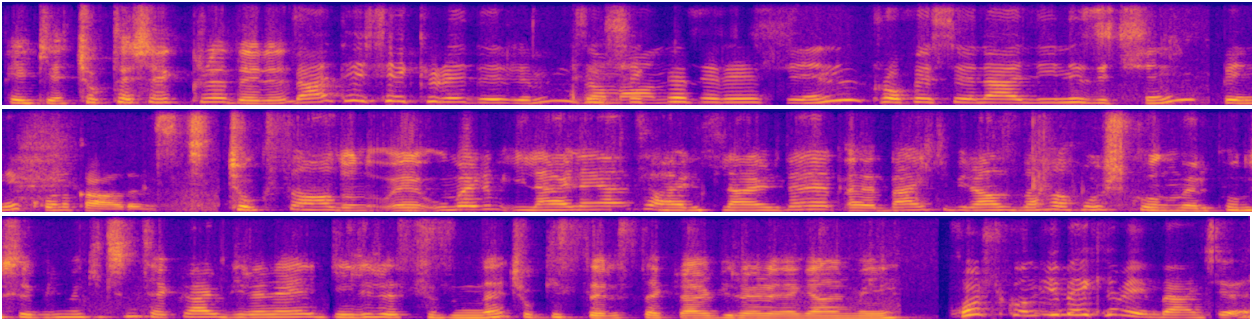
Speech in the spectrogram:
Peki çok teşekkür ederiz. Ben teşekkür ederim. Teşekkür Zamanınız ederiz. için, profesyonelliğiniz için, beni konuk aldığınız için. Çok sağ olun. E, umarım ilerleyen tarihlerde e, biraz daha hoş konuları konuşabilmek için tekrar bir araya geliriz sizinle. Çok isteriz tekrar bir araya gelmeyi. Hoş konuyu beklemeyin bence.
